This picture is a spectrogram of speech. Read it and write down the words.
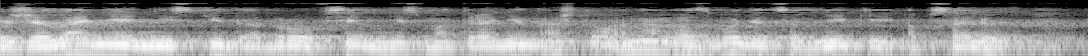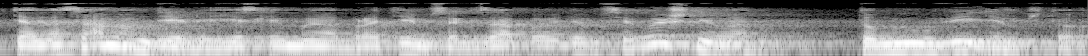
и желание нести добро всем, несмотря ни на что, она возводится в некий абсолют. Хотя на самом деле, если мы обратимся к заповедям Всевышнего, то мы увидим, что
